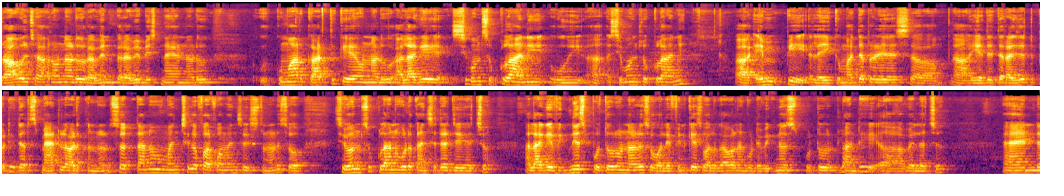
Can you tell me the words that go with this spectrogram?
రాహుల్ చహర్ ఉన్నాడు రవీన్ రవి బిష్నాయ్ ఉన్నాడు కుమార్ కార్తికేయ ఉన్నాడు అలాగే శివం శుక్లా అని శివం శుక్లా అని ఎంపీ లైక్ మధ్యప్రదేశ్ ఏదైతే రజత్ పటిదర్స్ స్మాట్లో ఆడుతున్నాడు సో తను మంచిగా పర్ఫార్మెన్స్ ఇస్తున్నాడు. సో శివం శుక్లాను కూడా కన్సిడర్ చేయొచ్చు. అలాగే విఘ్నేష్ పుత్తూరు ఉన్నాడు సో వాళ్ళు ఇఫ్ ఇన్ కేస్ వాళ్ళు కావాలనుకుంటే విఘ్నేష్ పుత్తూరు లాంటి వెళ్ళొచ్చు. అండ్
